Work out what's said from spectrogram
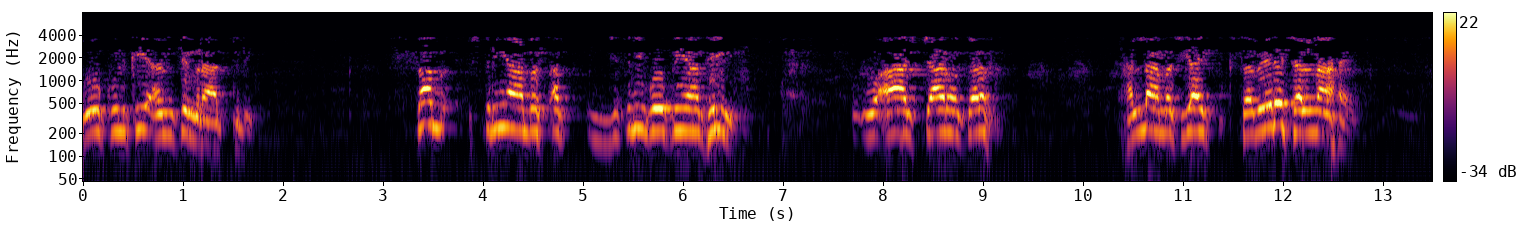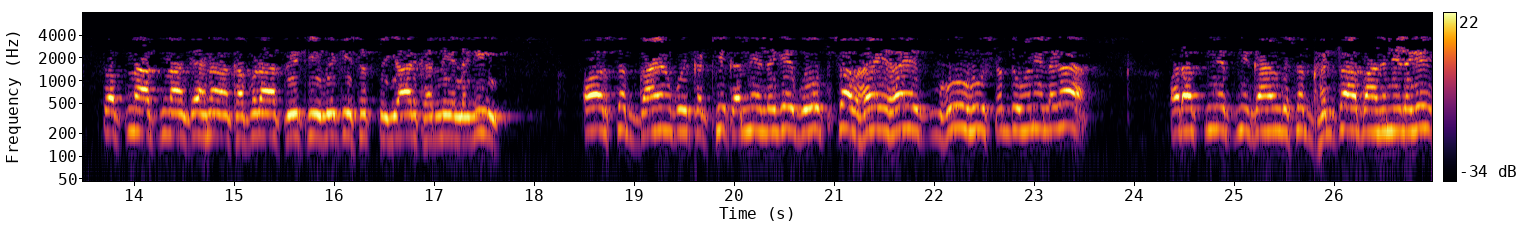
गोकुल की अंतिम रात्रि। सब स्त्रियाँ बस अब जितनी गोपियाँ थी, वो आज चारों तरफ़ हल्ला मचिया सवेरे चलना है। तो अपना अपना गहना, कपड़ा, पेटी बेटी सब तैयार करने लगी और सब गायों को इकट्ठी करने लगे। गोप सब है है, हो हो, शब्द होने लगा। और अपने अपने गायों के सब घंटा बांधने लगे।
